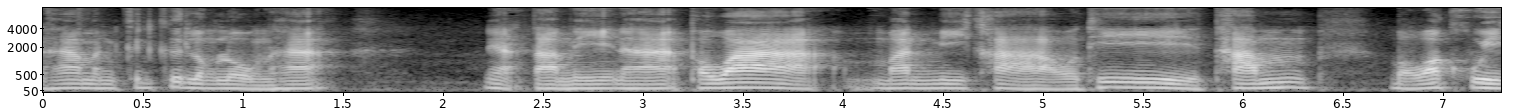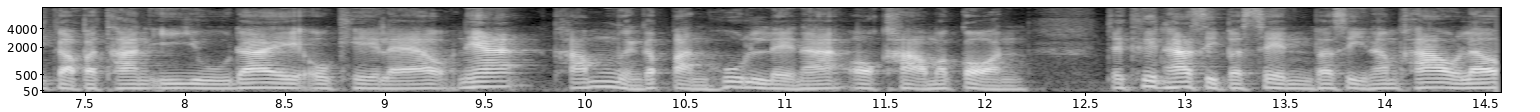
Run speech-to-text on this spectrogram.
นะฮะมันขึ้นขึ้นลงลงนะฮะเนี่ยตามนี้นะฮะเพราะว่ามันมีข่าวที่ทำบอกว่าคุยกับประธาน EU ได้โอเคแล้วเนี่ยทำเหมือนกับปั่นหุ้นเลยนะ ออกข่าวมาก่อน จะขึ้น 50%ภาษีนำเข้าแล้ว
